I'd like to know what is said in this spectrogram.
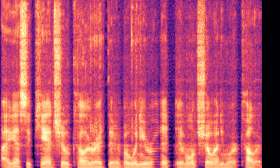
I guess it can show color right there, but when you run it, it won't show any more color.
